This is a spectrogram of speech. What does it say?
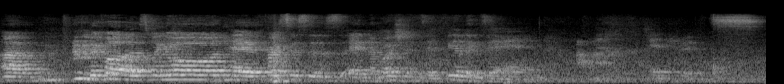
Um, because we all have processes and emotions and feelings and uh, and hurts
